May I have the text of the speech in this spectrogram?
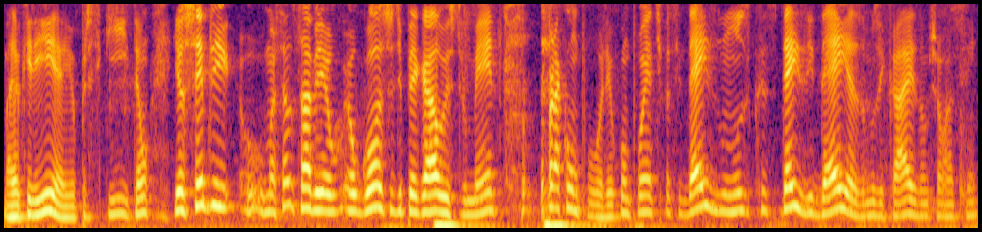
Mas eu queria, eu persegui. Então, eu sempre. O Marcelo sabe, eu, eu gosto de pegar o instrumento para compor. Eu componho, tipo assim, 10 músicas, 10 ideias musicais, vamos chamar assim,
